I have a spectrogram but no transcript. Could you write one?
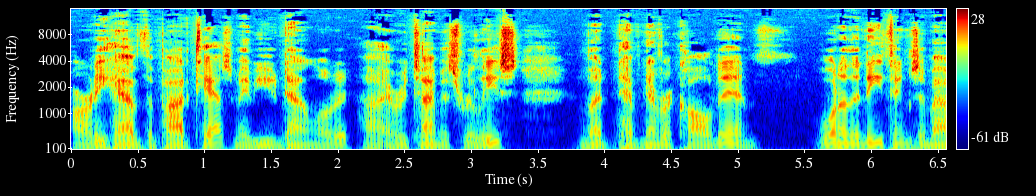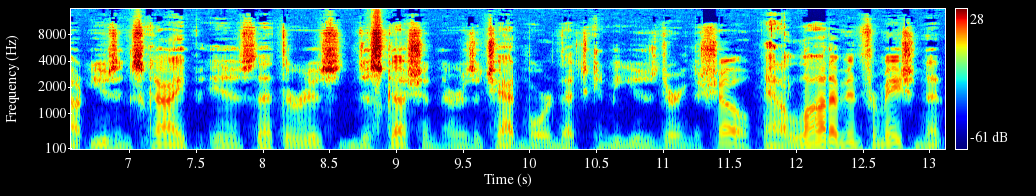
already have the podcast, maybe you download it uh, every time it's released, but have never called in. One of the neat things about using Skype is that there is discussion. There is a chat board that can be used during the show. And a lot of information that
